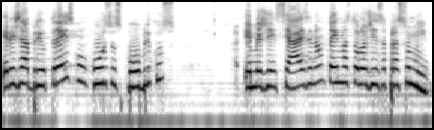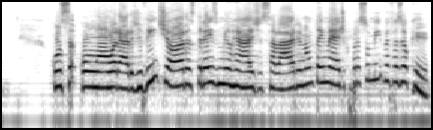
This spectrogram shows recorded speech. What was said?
ele já abriu três concursos públicos emergenciais e não tem mastologista para assumir. Com, com um horário de 20 horas, 3 mil reais de salário, não tem médico para assumir, vai fazer o quê?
